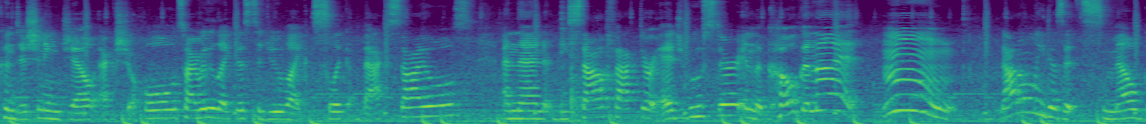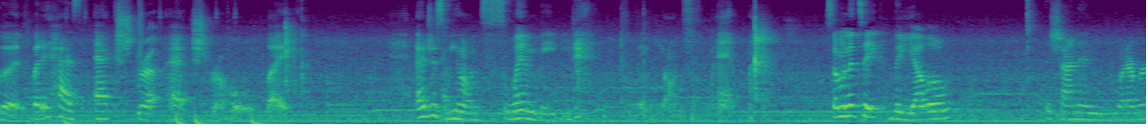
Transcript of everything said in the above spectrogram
conditioning gel extra hold. So I really like this to do like slick back styles. And then the Style Factor Edge Booster in the coconut. Mmm. Not only does it smell good, but it has extra, extra hold. Like, edges be on swim, baby. be on swim. So I'm gonna take the yellow, the shine and whatever,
